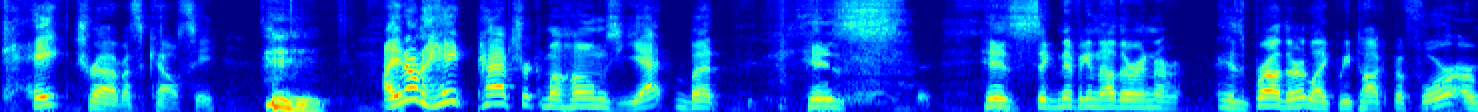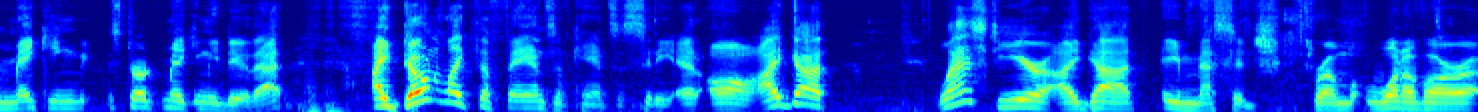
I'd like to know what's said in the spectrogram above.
hate Travis Kelce. I don't hate Patrick Mahomes yet, but his his significant other and his brother, like we talked before, are making me start making me do that. I don't like the fans of Kansas City at all. I got last year. I got a message from one of our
